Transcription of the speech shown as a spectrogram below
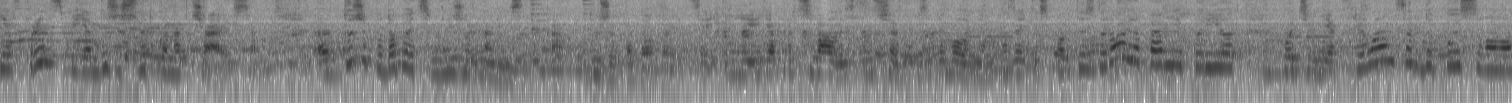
і в принципі я дуже швидко навчаюся. Е, дуже подобається мені журналістика, дуже подобається. І я працювала з величезним задоволенням в газеті Спорт і здоров'я певний період. Потім як фрілансер дописувала.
